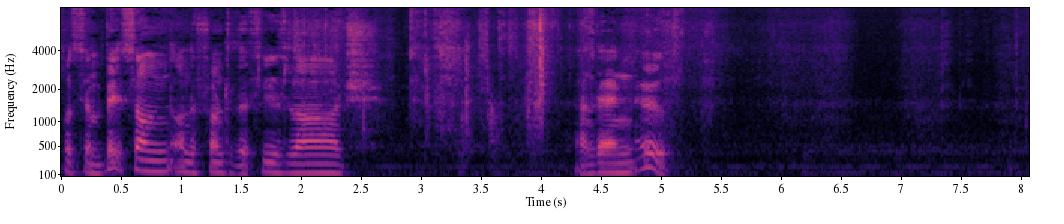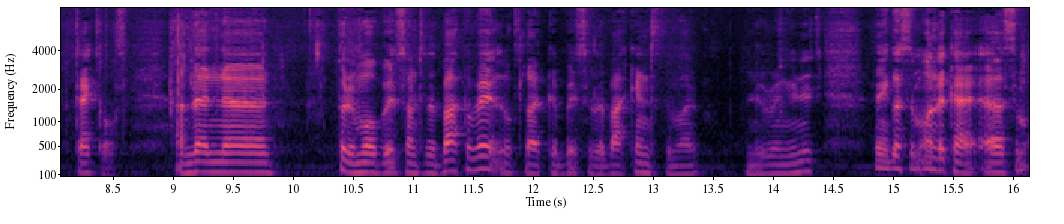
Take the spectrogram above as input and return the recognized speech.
put some bits on, on the front of the fuselage, and then, ooh, decals. And then uh, putting more bits onto the back of it. Looks like a bits of the back end of the maneuvering unit. Then you've got some undercarriage, uh, some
